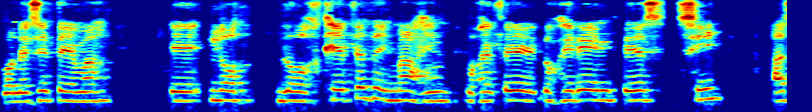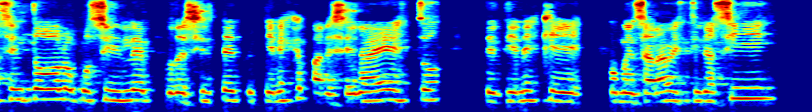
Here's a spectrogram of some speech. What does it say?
con ese tema. Eh, los, los, jefes de imagen, los jefes, los gerentes, sí, hacen todo lo posible por decirte, te tienes que parecer a esto, te tienes que comenzar a vestir así,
